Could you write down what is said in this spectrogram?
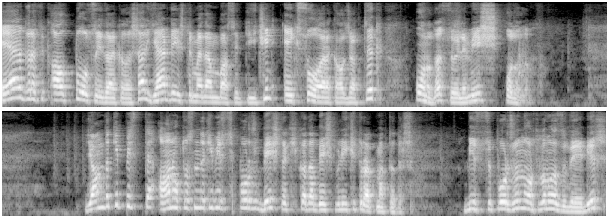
Eğer grafik altta olsaydı arkadaşlar yer değiştirmeden bahsettiği için eksi olarak alacaktık. Onu da söylemiş olalım. Yandaki pistte A noktasındaki bir sporcu 5 dakikada 5 bölü 2 tur atmaktadır. Bir sporcunun ortalama hızı V1,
